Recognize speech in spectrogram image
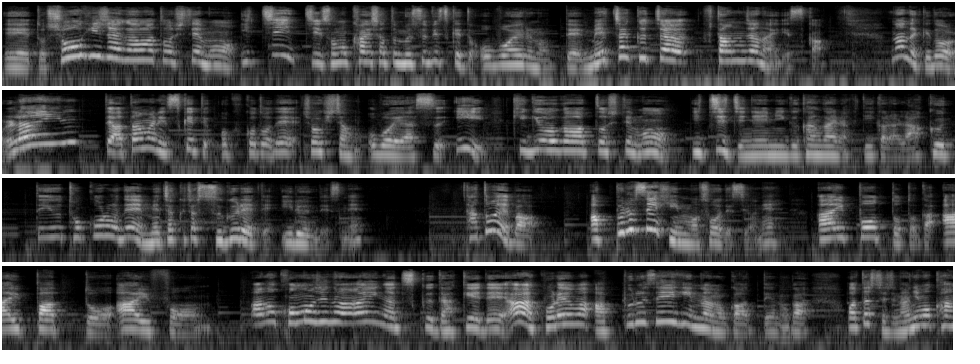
えっ、ー、と、消費者側としても、いちいちその会社と結びつけて覚えるのってめちゃくちゃ負担じゃないですか。なんだけど、LINE って頭につけておくことで消費者も覚えやすい、企業側としてもいちいちネーミング考えなくていいから楽っていうところでめちゃくちゃ優れているんですね。例えば、Apple 製品もそうですよね。iPod とか iPad、iPhone、あの小文字の i がつくだけで、ああ、これは Apple 製品なのかっていうのが、私たち何も考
